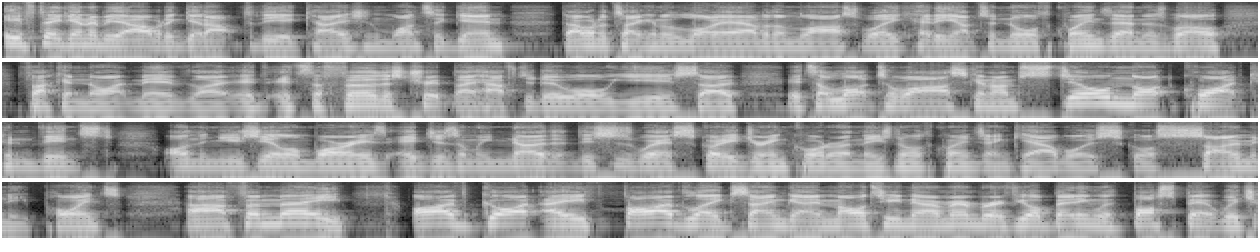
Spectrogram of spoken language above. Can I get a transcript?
if they're going to be able to get up for the occasion once again. They would have taken a lot out of them last week, heading up to North Queensland as well. Fucking nightmare. Like it, it's the furthest trip they have to do all year, so it's a lot to ask. And I'm still not quite convinced on the New Zealand Warriors edges. And we know that this is where Scotty Drinkwater and these North Queensland Cowboys score so many points. Uh, for me, I've got a five leg same game multi. Now remember, if you're betting with Boss Bet, which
